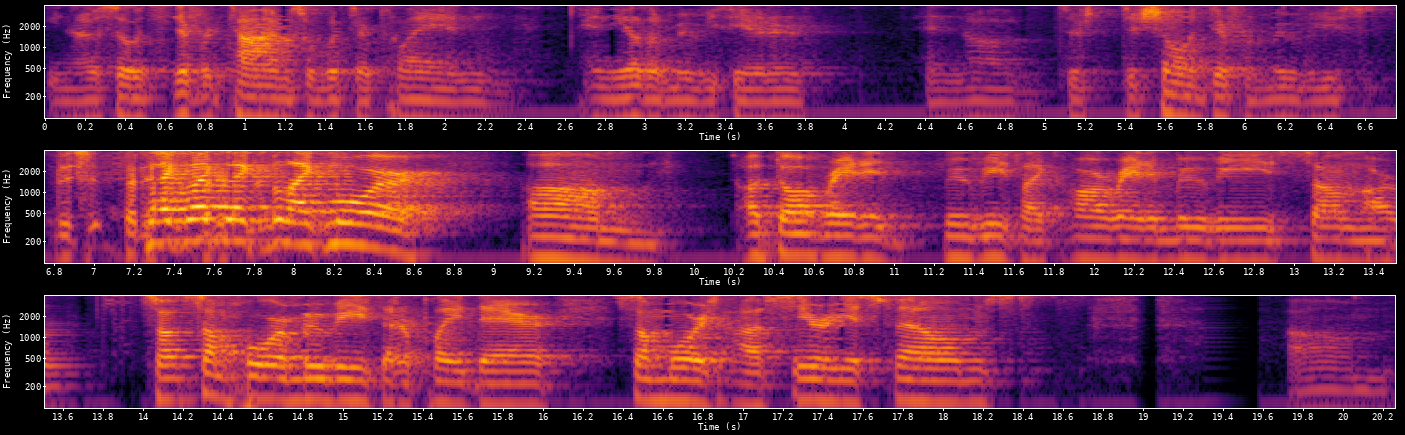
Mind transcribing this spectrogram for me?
You know, so it's different times of what they're playing in the other movie theater, and uh, they're they're showing different movies, This, but like like like like more um, adult rated movies, like R rated movies. Some R- some some horror movies that are played there. Some more uh, serious films. Um,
